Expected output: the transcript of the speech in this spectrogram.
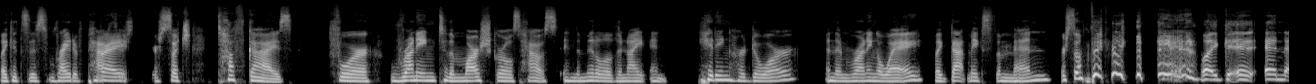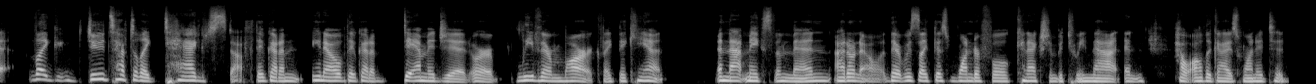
Like it's this rite of passage. Right. You're such tough guys for running to the Marsh girl's house in the middle of the night and hitting her door and then running away. Like that makes them men or something. like, it, and like dudes have to like tag stuff. They've got to, you know, they've got to damage it or leave their mark. Like they can't. And that makes them men. I don't know. There was like this wonderful connection between that and how all the guys wanted to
